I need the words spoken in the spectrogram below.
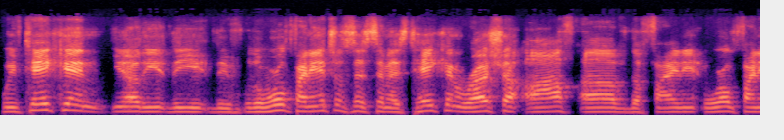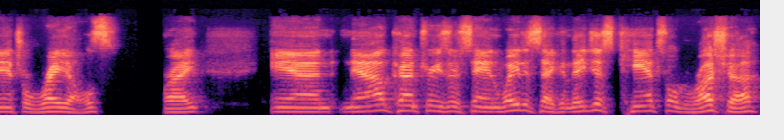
we've taken, you know, the, the the the world financial system has taken Russia off of the finan- world financial rails, right? And now countries are saying, wait a second, they just canceled Russia.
